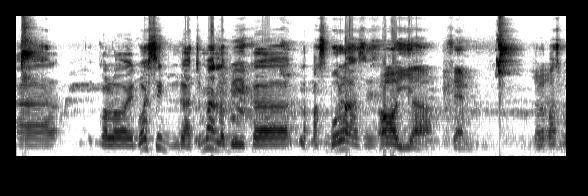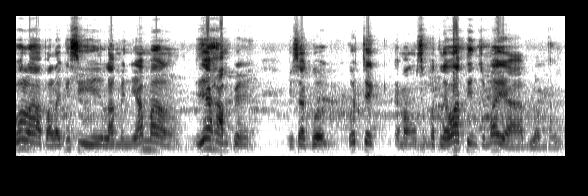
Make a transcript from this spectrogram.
Eh, kalau ego sih enggak, cuma lebih ke lepas bola sih. Oh iya, Sam. Ke lepas bola, apalagi si Lamin Yamal, dia hampir bisa go gocek, emang sempat lewatin, cuma ya belum ter-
